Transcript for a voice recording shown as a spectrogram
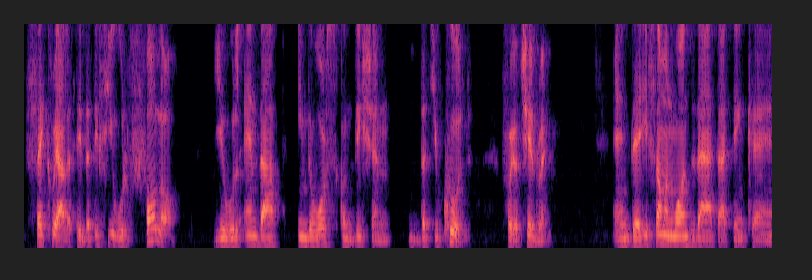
fake reality that if you will follow, you will end up in the worst condition that you could for your children. And uh, if someone wants that, I think uh,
